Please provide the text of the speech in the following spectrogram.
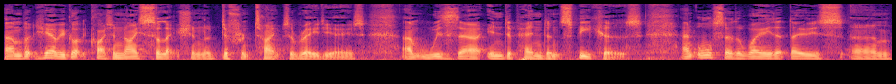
Um, but here we've got quite a nice selection of different types of radios um, with their independent speakers, and also the way that those um,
